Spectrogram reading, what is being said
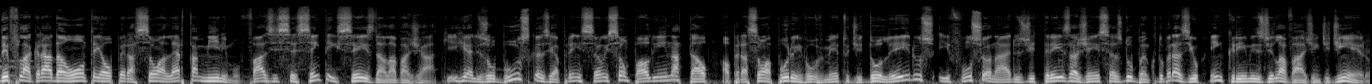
Deflagrada ontem a Operação Alerta Mínimo, fase 66 da Lava Jato, que realizou buscas e apreensão em São Paulo e em Natal. A operação apura o envolvimento de doleiros e funcionários de três agências do Banco do Brasil em crimes de lavagem de dinheiro.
